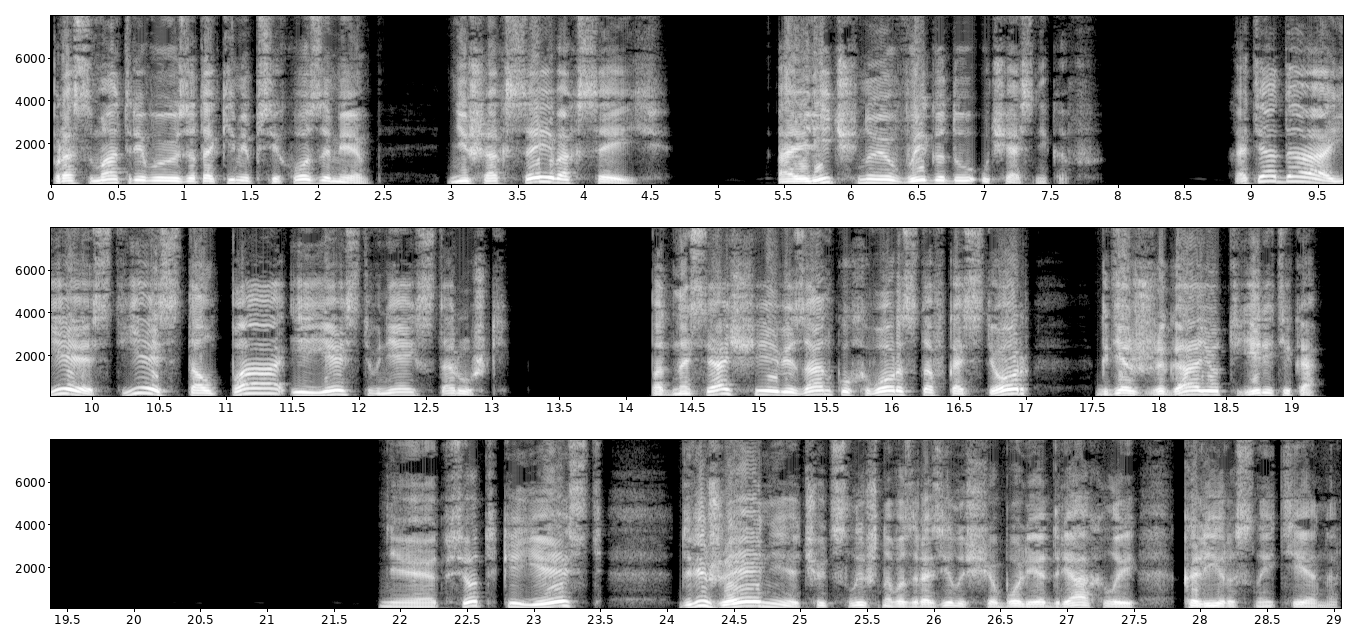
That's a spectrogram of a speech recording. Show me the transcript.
просматриваю за такими психозами не шахсей-вахсей, а личную выгоду участников. Хотя да, есть, есть толпа и есть в ней старушки, подносящие вязанку хвороста в костер, где сжигают еретика. Нет, все-таки есть движение, — чуть слышно возразил еще более дряхлый клиросный тенор.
